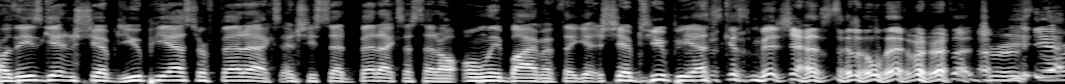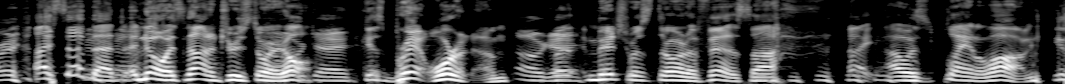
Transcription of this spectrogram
are these getting shipped UPS or FedEx? And she said FedEx. I said I'll only buy them if they get shipped UPS because Mitch has to deliver. Is that a true Yeah, story? I said that. No, it's not a true story at all Okay. because Brent ordered them. Okay. But Mitch was throwing a fit, so I, I, I was playing along. Oh,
